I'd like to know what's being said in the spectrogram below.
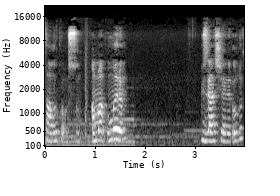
sağlık olsun. Ama umarım güzel şeyler olur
